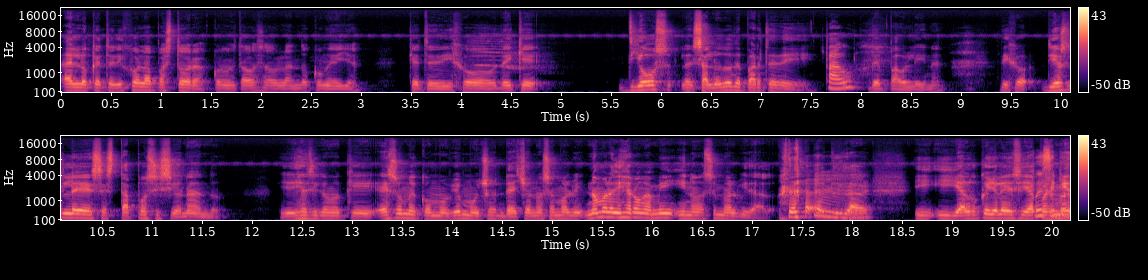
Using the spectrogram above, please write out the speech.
a lo que te dijo la pastora cuando estabas hablando con ella, que te dijo de que Dios, le saludo de parte de, Pau. de Paulina, dijo, Dios les está posicionando. Y yo dije así como que eso me conmovió mucho, de hecho no se me olvidó, no me lo dijeron a mí y no se me ha olvidado, Tú Mm. sabes. Y, y algo que yo le decía, Pues, pues, sí, porque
